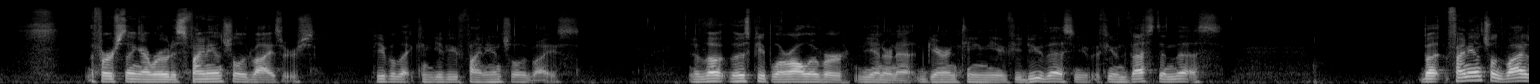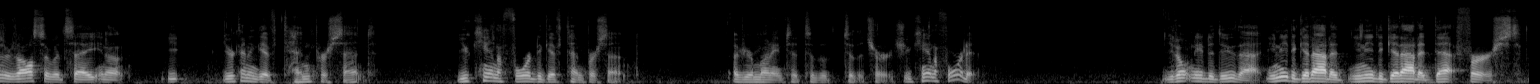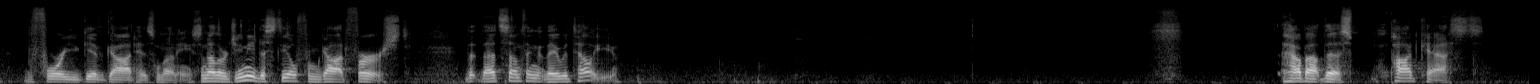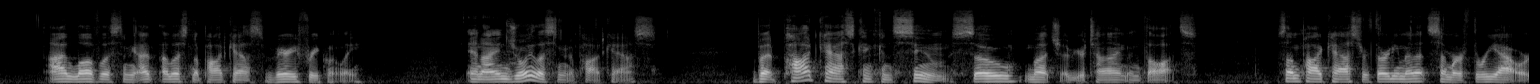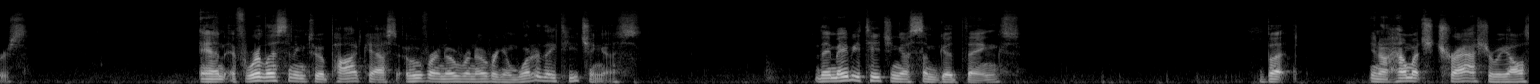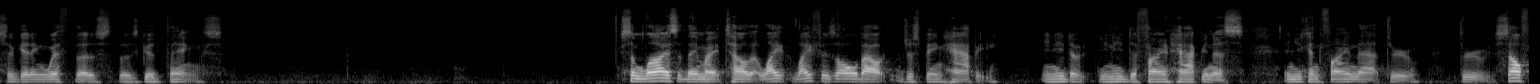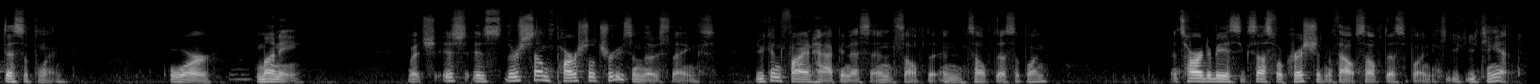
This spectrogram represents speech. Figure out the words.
The first thing I wrote is financial advisors, people that can give you financial advice. You know, those people are all over the internet guaranteeing you if you do this, if you invest in this. But financial advisors also would say, you know, you're going to give 10%. You can't afford to give 10% of your money to, to, the, to the church. You can't afford it. You don't need to do that. You need to get out of, you need to get out of debt first before you give God his money. So, in other words, you need to steal from God first that that's something that they would tell you. How about this? Podcasts. I love listening. I, I, listen to podcasts very frequently. And I enjoy listening to podcasts. But podcasts can consume so much of your time and thoughts. Some podcasts are 30 minutes, some are three hours. And if we're listening to a podcast over and over and over again, what are they teaching us? they may be teaching us some good things, but you know, how much trash are we also getting with those, those good things? Some lies that they might tell that life, life is all about just being happy. You need, to, you need to find happiness, and you can find that through, through self discipline or money, which is, is there's some partial truths in those things. You can find happiness in self in self discipline. It's hard to be a successful Christian without self discipline. You, you, you, can't.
